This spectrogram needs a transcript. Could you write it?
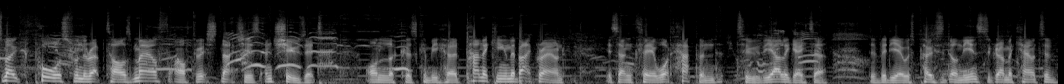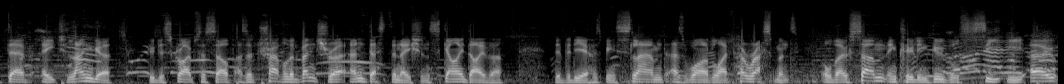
Smoke pours from the reptile's mouth after it snatches and chews it. Onlookers can be heard panicking in the background. It's unclear what happened to the alligator. The video was posted on the Instagram account of Dev H. Langer, who describes herself as a travel adventurer and destination skydiver. The video has been slammed as wildlife harassment, although some, including Google's CEO,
